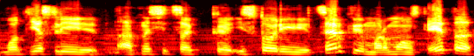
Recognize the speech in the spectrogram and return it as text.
вот если относиться к истории церкви мормонской, это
